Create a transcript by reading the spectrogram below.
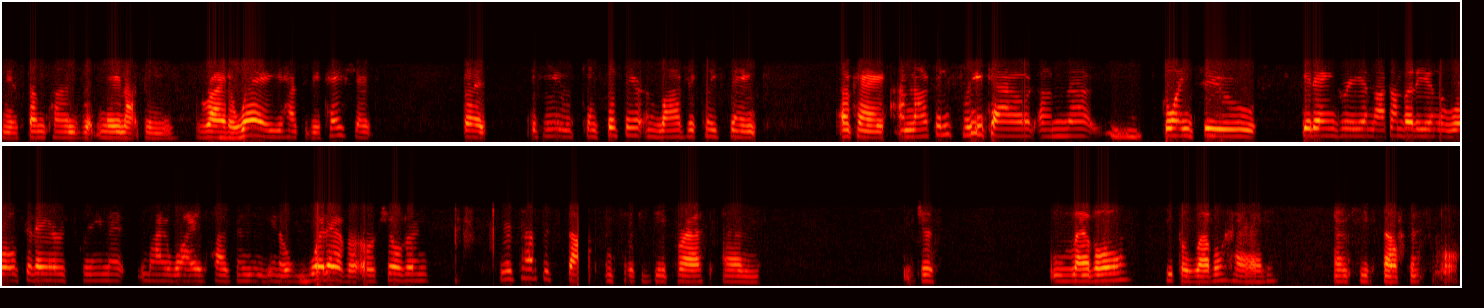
You know, sometimes it may not be right away. You have to be patient. but if you can sit there and logically think, okay, I'm not going to freak out. I'm not going to get angry and knock somebody in the world today or scream at my wife, husband, you know, whatever, or children. You just have to stop and take a deep breath and just level, keep a level head, and keep self control.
